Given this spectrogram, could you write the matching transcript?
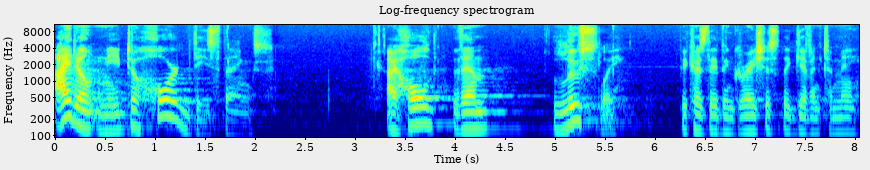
I don't need to hoard these things. I hold them loosely because they've been graciously given to me.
